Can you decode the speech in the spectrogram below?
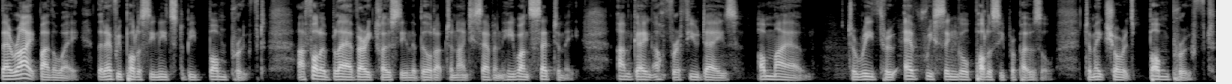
They're right, by the way, that every policy needs to be bomb proofed. I followed Blair very closely in the build up to 97. He once said to me, I'm going off for a few days on my own to read through every single policy proposal to make sure it's bomb proofed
